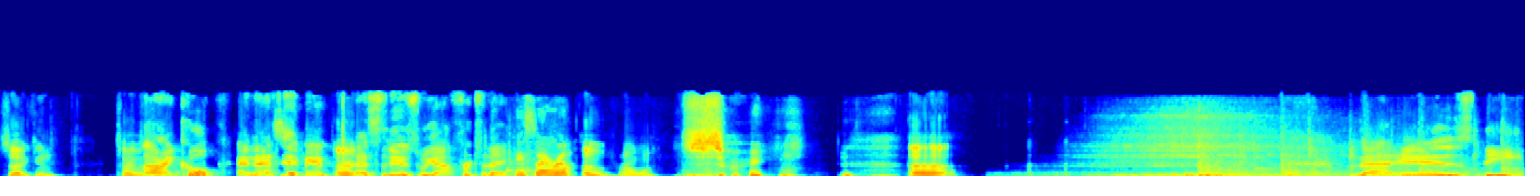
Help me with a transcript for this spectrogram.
so I can talk about. All right, cool. And that's it, man. All right. That's the news we got for today. Hey, so I read. Oh, wrong one. Sorry. Uh, That is the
